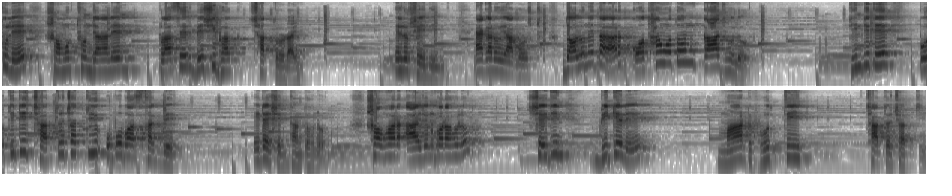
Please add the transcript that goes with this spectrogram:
তুলে সমর্থন জানালেন ক্লাসের বেশিরভাগ ছাত্ররাই। এলো সেই দিন, এগারোই আগস্ট। দলনেতার কথা মতন কাজ হলো। দিনটিতে প্রতিটি ছাত্রছাত্রী উপবাস থাকবে। এটাই সিদ্ধান্ত হলো। সভার আয়োজন করা হলো। সেই দিন বিকেলে মাঠ ভর্তি ছাত্রছাত্রী।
